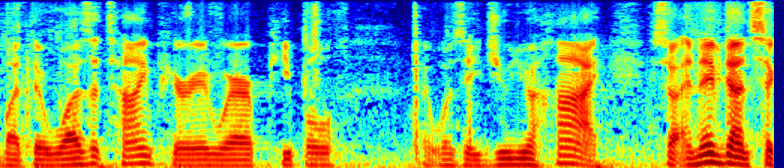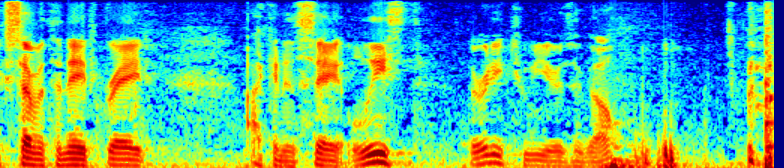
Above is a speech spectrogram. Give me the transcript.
but there was a time period where people, it was a junior high. So, and they've done sixth, seventh, and eighth grade, I can say at least thirty-two years ago.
